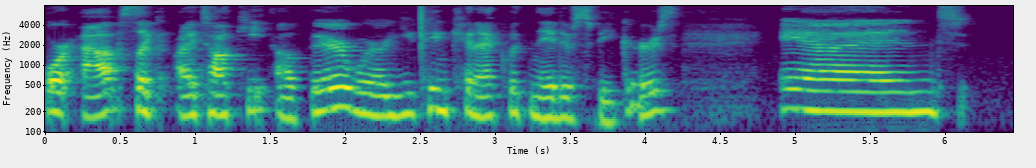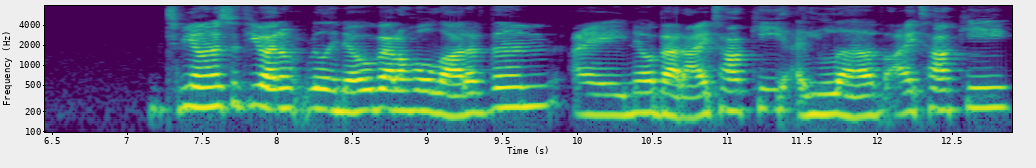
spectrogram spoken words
or apps like italki out there where you can connect with native speakers. And to be honest with you, I don't really know about a whole lot of them. I know about italki. I love italki.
